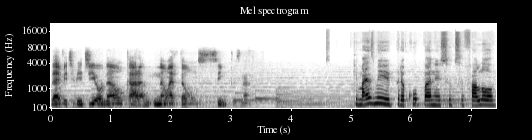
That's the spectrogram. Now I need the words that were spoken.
deve dividir ou não, cara, não é tão simples, né? O que mais me preocupa nisso que você falou,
